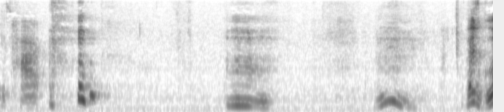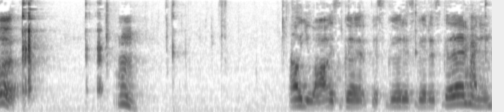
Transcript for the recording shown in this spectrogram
It's hot. Mmm. Mmm. That's good. Mm. Oh, you all, it's good. It's good, it's good, it's good, honey.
